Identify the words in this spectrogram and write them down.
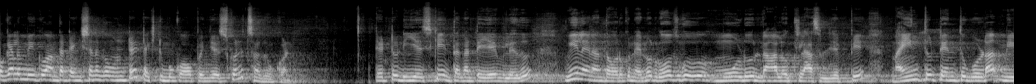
ఒకవేళ మీకు అంత టెన్షన్గా ఉంటే టెక్స్ట్ బుక్ ఓపెన్ చేసుకొని చదువుకోండి. టెట్ డిఎస్కి ఇంతకంటే ఏమి లేదు. వీలైనంత వరకు నేను రోజుకు మూడు నాలుగు క్లాసులు చెప్పి నైన్త్ టెన్త్ కూడా మీ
